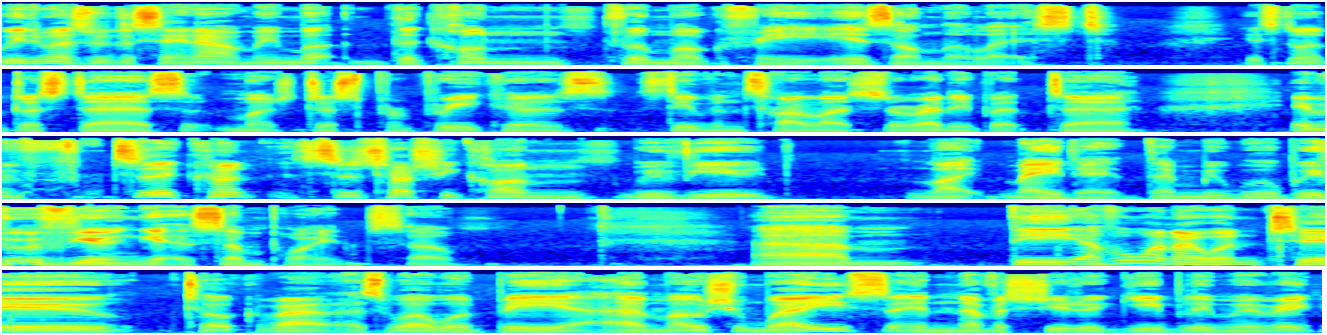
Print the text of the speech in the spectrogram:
we must well just say now. I mean, the Kon filmography is on the list it's not just uh, much just paprika as Steven's highlighted already, but uh, if Satoshi Kon reviewed like made it, then we will be reviewing it at some point. So, um, the other one I want to talk about as well would be uh, Ocean Waves, another Studio Ghibli movie,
